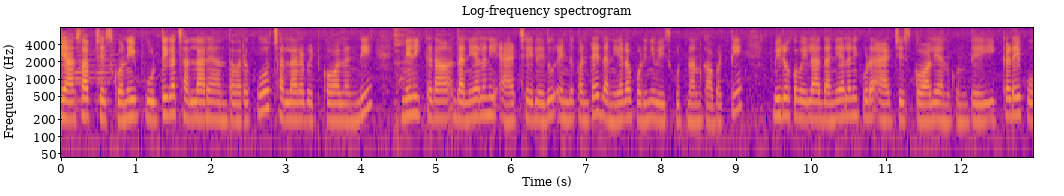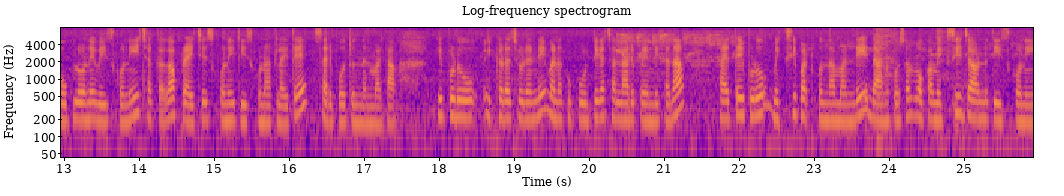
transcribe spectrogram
గ్యాస్ ఆఫ్ చేసుకొని పూర్తిగా చల్లారేంత వరకు చల్లారబెట్టుకోవాలండి. నేను ఇక్కడ ధనియాలని యాడ్ చేయలేదు. ఎందుకంటే ధనియాల పొడిని వేసుకుంటున్నాను కాబట్టి మీరు ఒకవేళ ధనియాలని కూడా యాడ్ చేసుకోవాలి అనుకుంటే ఇక్కడే పోపులోనే వేసుకొని చక్కగా ఫ్రై చేసుకొని తీసుకున్నట్లయితే సరిపోతుందనమాట ఇప్పుడు ఇక్కడ చూడండి మనకు పూర్తిగా చల్లారిపోయింది కదా. అయితే ఇప్పుడు మిక్సీ పట్టుకుందామండి. దానికోసం ఒక మిక్సీ జార్ను తీసుకొని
